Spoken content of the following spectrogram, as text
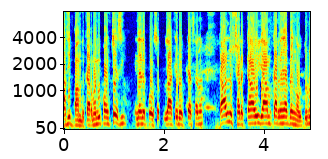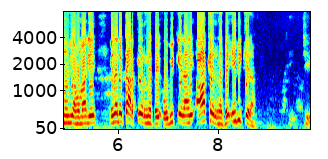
ਅਸੀਂ ਬੰਦ ਕਰਨ ਵੀ ਪਹੁੰਚੇ ਸੀ। ਇਹਨਾਂ ਨੇ ਪੁਲਿਸ ਲਾ ਕੇ ਰੋਕਿਆ ਸਾਨੂੰ। ਕੱਲ ਨੂੰ ਸੜਕਾਂ ਵੀ ਜਾਮ ਕਰਨੀਆਂ ਪਈਆਂ, ਉਧਰ ਨੂੰ ਵੀ ਆਵਾਂਗੇ ਇਹਨਾਂ ਦੇ ਘਰ ਘੇਰਨੇ ਪਏ, ਉਹ ਵੀ ਘੇਰਾਂਗੇ, ਆਹ ਘੇਰਨੇ ਪਏ, ਇਹ ਵੀ ਘੇਰਾਂਗੇ। ਜੀ।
